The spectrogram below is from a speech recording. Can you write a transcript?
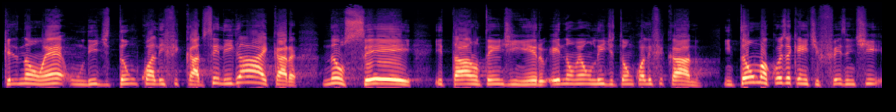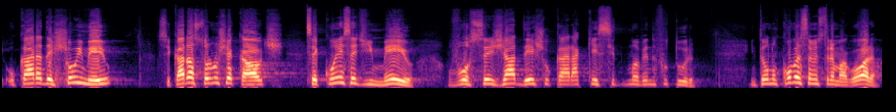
Que ele não é um lead tão qualificado. Você liga, ai cara, não sei e tal, não tenho dinheiro. Ele não é um lead tão qualificado. Então, uma coisa que a gente fez, a gente, o cara deixou o e-mail, se cadastrou no checkout, sequência de e-mail, você já deixa o cara aquecido para uma venda futura. Então, no Conversão Extrema agora,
